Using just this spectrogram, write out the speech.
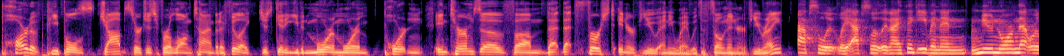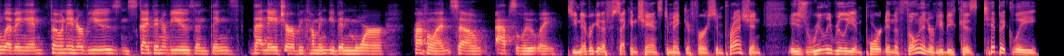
part of people's job searches for a long time, but I feel like just getting even more and more important in terms of um, that that first interview anyway with the phone interview, right? Absolutely, absolutely. And I think even in new norm that we're living in, phone interviews and Skype interviews and things that nature are becoming even more prevalent. So, absolutely. You never get a second chance to make a first impression is really, really important in the phone interview because typically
